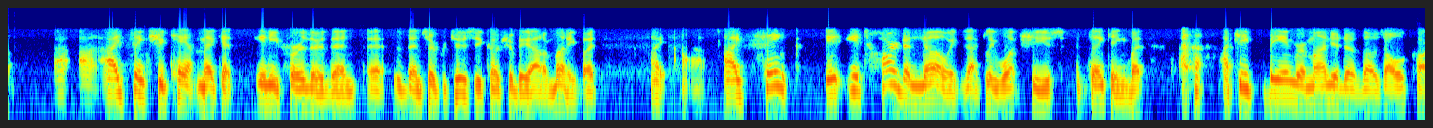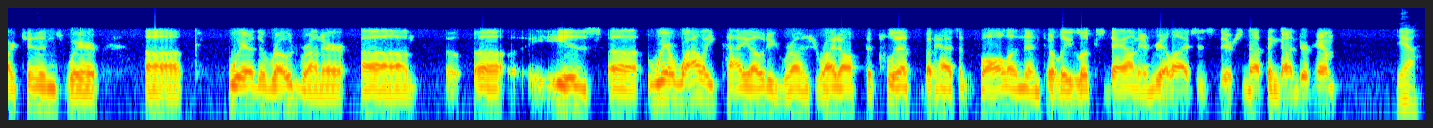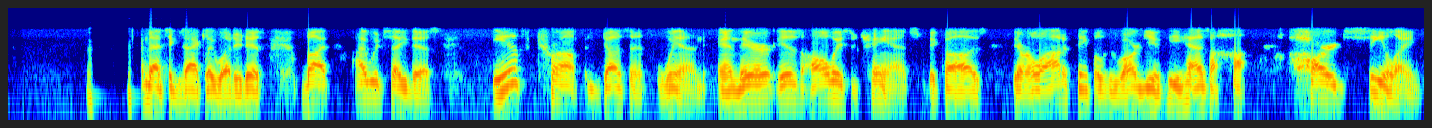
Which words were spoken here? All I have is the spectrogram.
I, think she can't make it any further than uh, than Super Tuesday because she'll be out of money. But I I- think it, it's hard to know exactly what she's thinking. But I keep being reminded of those old cartoons where uh, where the Roadrunner. Um, uh, is uh, where Wally Coyote runs right off the cliff but hasn't fallen until he looks down and realizes there's nothing under him. Yeah. That's exactly what it is. But I would say this if Trump doesn't win, and there is always a chance because there are a lot of people who argue he has a hard ceiling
